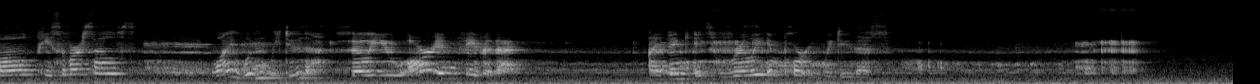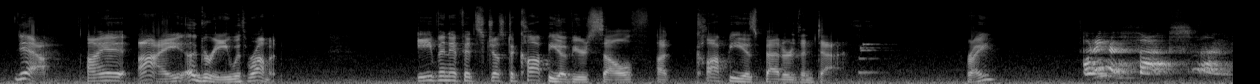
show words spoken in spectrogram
small piece of ourselves, why wouldn't we do that? So you are in favor then? I think it's really important we do this. Yeah, I I agree with Ramen. Even if it's just a copy of yourself, a copy is better than death. Right? What are your thoughts on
